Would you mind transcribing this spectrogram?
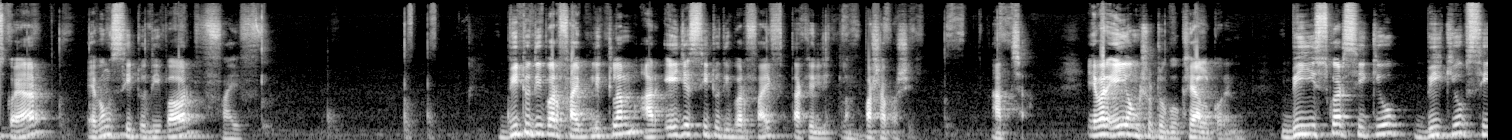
স্কোয়ার এবং C to the power five B to the power five লিখলাম আর এই যে C to the power five তাকে লিখলাম পাশাপাশি। আচ্ছা এবার এই অংশটুকু খেয়াল করেন। B square C cube B cube C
